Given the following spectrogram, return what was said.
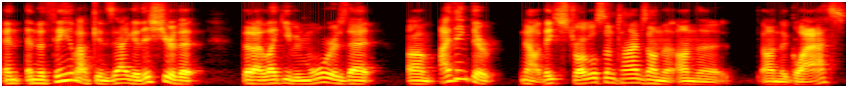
And and the thing about Gonzaga this year that that I like even more is that um, I think they're now they struggle sometimes on the on the on the glass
